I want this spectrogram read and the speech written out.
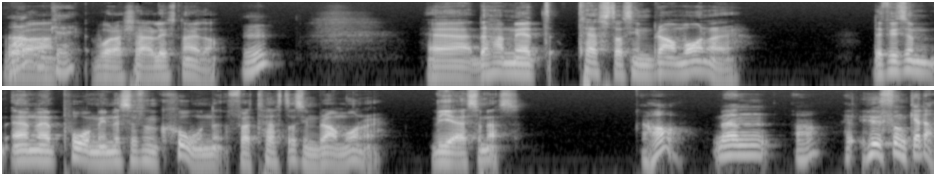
våra, Ja, okej. våra kära lyssnare idag. Mm. Eh, det här med att testa sin brandvarnare. Det finns en, en eh, påminnelsefunktion för att testa sin brandvarnare via sms. Jaha, men ja. hur funkar den?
